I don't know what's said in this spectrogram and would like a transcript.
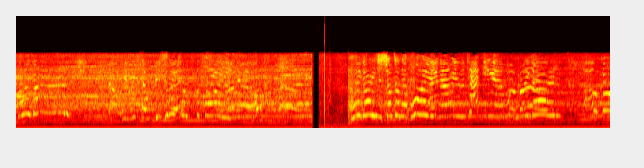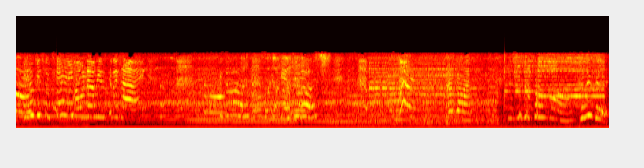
Oh my god. No, he looks so He's going towards the boy. Oh no. Oh my god, he just jumped on that boy. I know, he's attacking him. Oh, Oh my god. Oh god. I hope he's okay. Oh no, he's gonna die. Oh my god. Oh my God. Oh gosh. Oh god. This is a phone call. Who is it?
